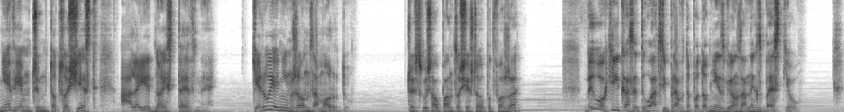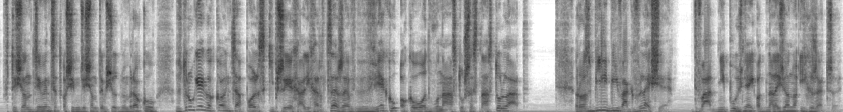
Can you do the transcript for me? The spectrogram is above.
Nie wiem, czym to coś jest, ale jedno jest pewne. Kieruje nim żądza mordu. Czy słyszał pan coś jeszcze o potworze? Było kilka sytuacji prawdopodobnie związanych z bestią. W 1987 roku z drugiego końca Polski przyjechali harcerze w wieku około 12-16 lat. Rozbili biwak w lesie. Dwa dni później odnaleziono ich rzeczy.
